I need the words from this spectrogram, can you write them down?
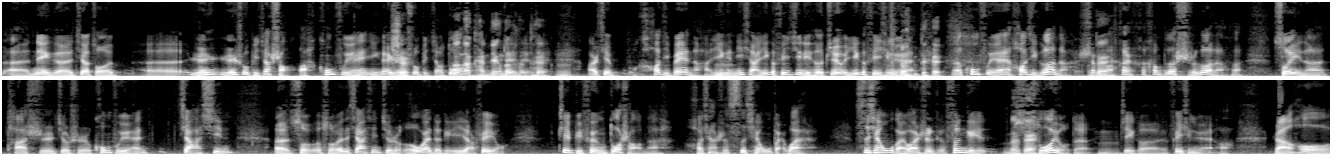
呃那个叫做呃人人数比较少吧，空服员应该人数比较多。啊、那肯定的，对对对，对嗯，而且好几倍呢哈。一个、嗯、你想一个飞机里头只有一个飞行员，对，那空服员好几个呢，是吧？恨恨不得十个呢？所以呢，他是就是空服员加薪，呃所所谓的加薪就是额外的给一点费用。这笔费用多少呢？好像是四千五百万，四千五百万是分给所有的这个飞行员啊。然后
